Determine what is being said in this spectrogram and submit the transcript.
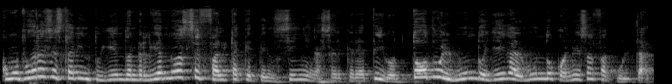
Como podrás estar intuyendo, en realidad no hace falta que te enseñen a ser creativo. Todo el mundo llega al mundo con esa facultad.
